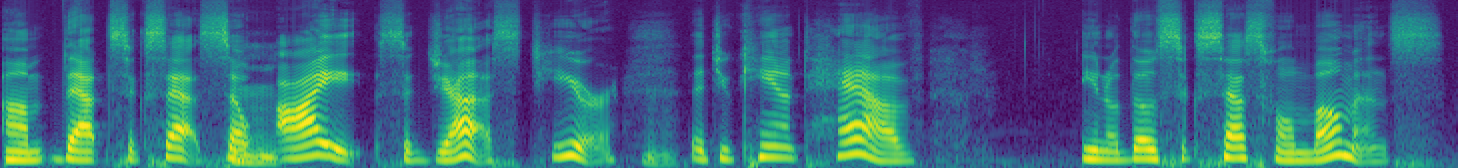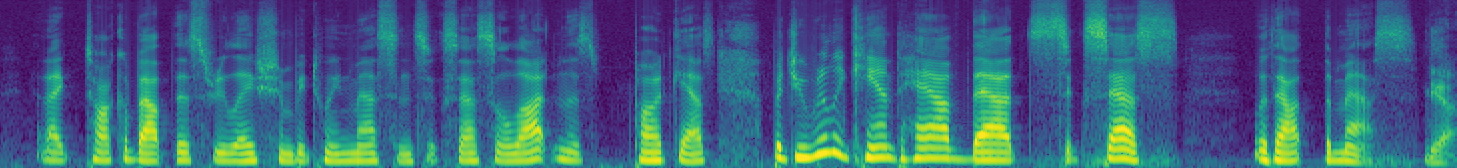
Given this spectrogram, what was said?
um, that success. So mm-hmm. I suggest here that you can't have, you know, those successful moments. And I talk about this relation between mess and success a lot in this podcast, but you really can't have that success without the mess Yeah.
